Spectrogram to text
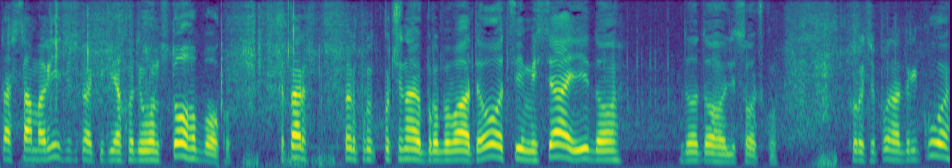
Та ж сама річечка, тільки я ходив з того боку. Тепер, тепер починаю пробивати оці місця і до, до того лісочку. Коротше, понад ріку.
